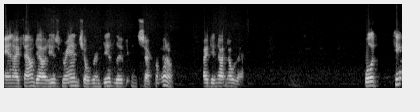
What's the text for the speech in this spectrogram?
and I found out his grandchildren did live in Sacramento. I did not know that. Well, it came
